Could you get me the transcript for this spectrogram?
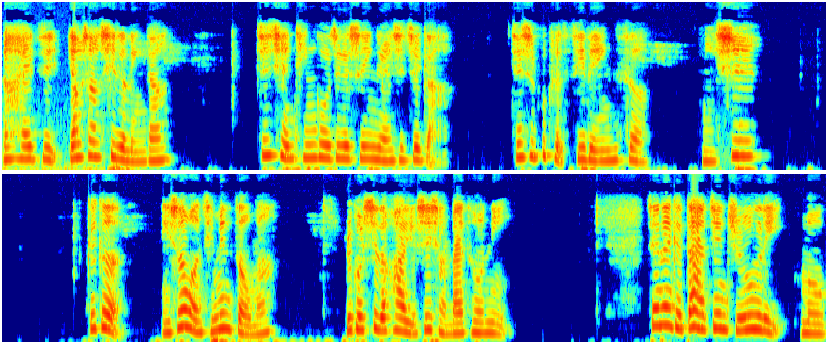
男孩子腰上系着铃铛，之前听过这个声音，原来是这个啊！真是不可思议的音色。你是哥哥？你是要往前面走吗？如果是的话，有事想拜托你。在那个大建筑物里某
